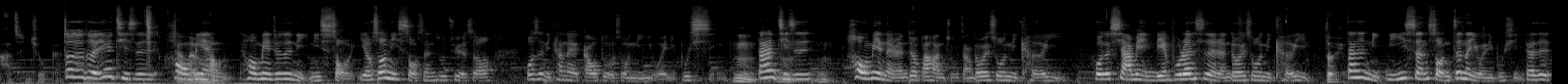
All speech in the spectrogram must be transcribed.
啊，成就感，对对对，因为其实后面后面就是你你手有时候你手伸出去的时候，或是你看那个高度的时候，你以为你不行，嗯，但是其实后面的人就包含组长都会说你可以，或者下面连不认识的人都会说你可以，对。但是你你一伸手，你真的以为你不行，但是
